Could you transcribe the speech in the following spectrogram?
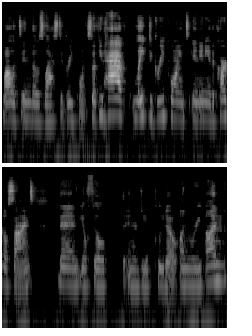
while it's in those last degree points. So if you have late degree points in any of the cardinal signs, then you'll feel the energy of Pluto unre- un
